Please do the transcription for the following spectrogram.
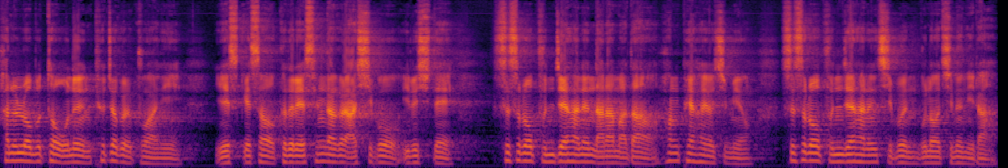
하늘로부터 오는 표적을 구하니 예수께서 그들의 생각을 아시고 이르시되 스스로 분쟁하는 나라마다 황폐하여지며 스스로 분쟁하는 집은 무너지느니라.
